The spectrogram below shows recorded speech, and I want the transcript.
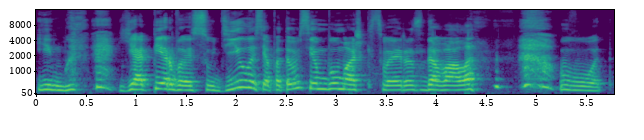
и мы, я первая судилась, а потом всем бумажки свои раздавала. Вот.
